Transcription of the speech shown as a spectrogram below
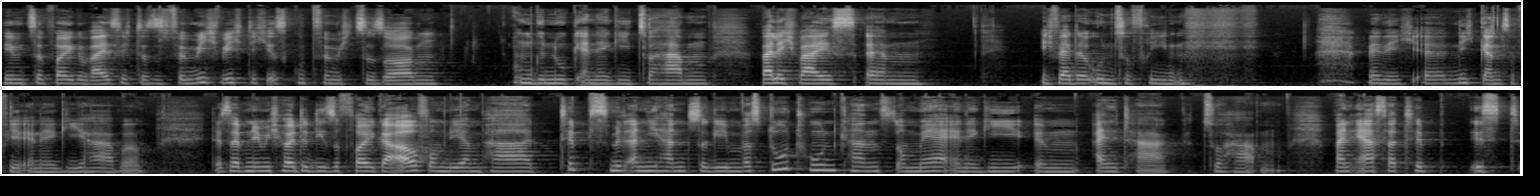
Demzufolge weiß ich, dass es für mich wichtig ist, gut für mich zu sorgen, um genug Energie zu haben, weil ich weiß, ähm, ich werde unzufrieden, wenn ich äh, nicht ganz so viel Energie habe. Deshalb nehme ich heute diese Folge auf, um dir ein paar Tipps mit an die Hand zu geben, was du tun kannst, um mehr Energie im Alltag zu haben. Mein erster Tipp ist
